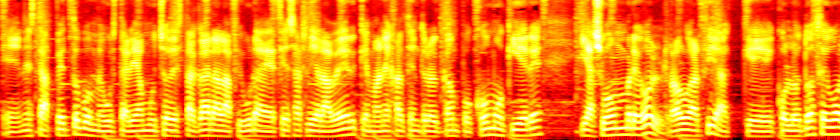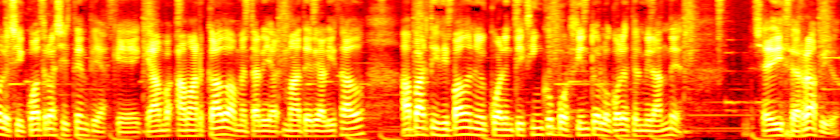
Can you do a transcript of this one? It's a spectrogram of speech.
en este aspecto, pues me gustaría mucho destacar a la figura de César Rielaver, que maneja el centro del campo como quiere, y a su hombre gol, Raúl García, que con los 12 goles y 4 asistencias que, ha, ha, marcado, ha materializado, ha participado en el 45% de los goles del Mirandés. Se dice rápido.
